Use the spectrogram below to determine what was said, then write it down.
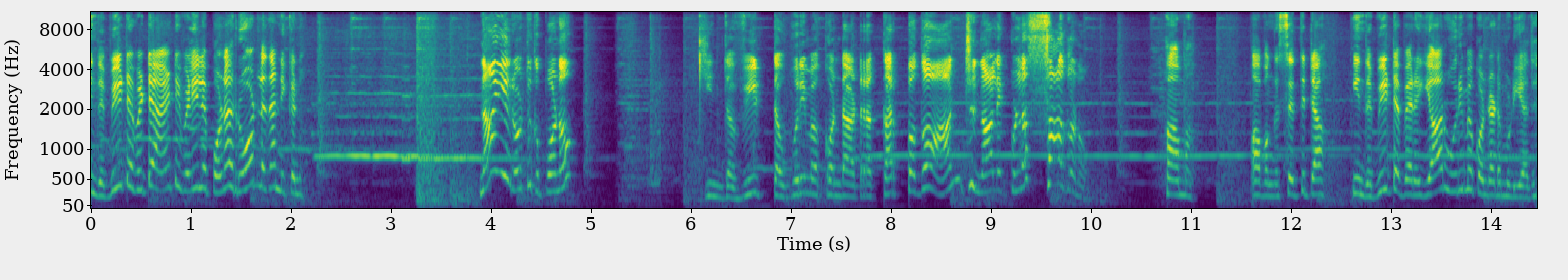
இந்த வீட்டை விட்டு ஆண்டி வெளியில போனா ரோட்ல தான் நிக்கணும். நான் ஏன் ரோட்டுக்கு போனோம்? இந்த வீட்டை உரிமை கொண்டாடுற கற்பகம் அஞ்சு நாளைக்குள்ள சாகணும். ஆமா அவங்க செத்துட்டா இந்த வீட்டை வேற யார் உரிமை கொண்டாட முடியாது.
